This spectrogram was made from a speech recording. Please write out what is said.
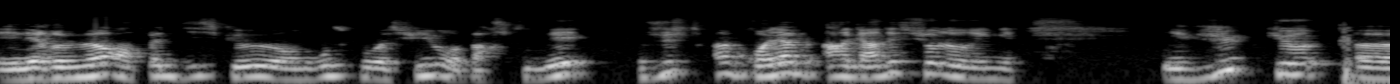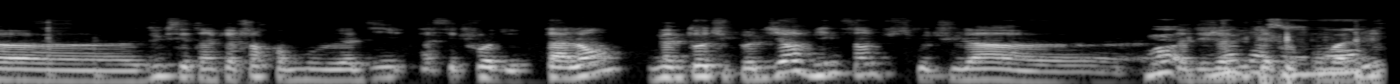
Et les rumeurs en fait disent que Andrews pourrait suivre parce qu'il est juste incroyable à regarder sur le ring. Et vu que euh, vu que c'est un catcheur comme on l'a dit à cette fois de talent, même toi tu peux le dire Vince, hein, puisque tu l'as euh, déjà moi, vu quelques personnellement, combats de lui.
